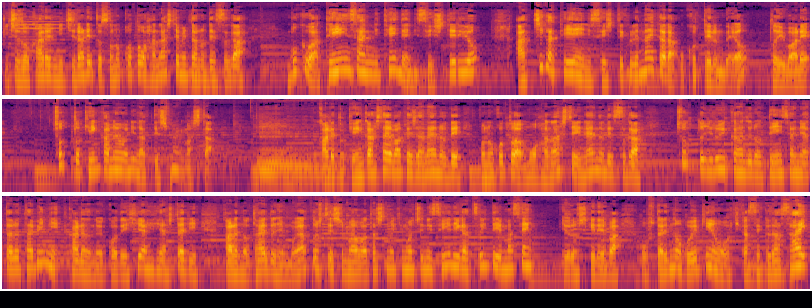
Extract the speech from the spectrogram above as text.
一度彼にちらりとそのことを話してみたのですが、僕は店員さんに丁寧に接してるよ。あっちが丁寧に接してくれないから怒ってるんだよ。と言われ、ちょっと喧嘩のようになってしまいました。うん。彼と喧嘩したいわけじゃないので、このことはもう話していないのですが、ちょっと緩い感じの店員さんに当たるたびに、彼の横でヒヤヒヤしたり、彼の態度にもやっとしてしまう私の気持ちに整理がついていません。よろしければ、お二人のご意見をお聞かせください。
